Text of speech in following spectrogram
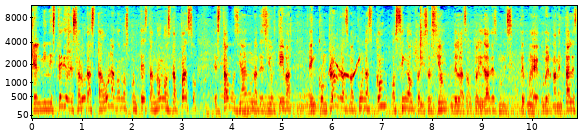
que el Ministerio de Salud hasta ahora no nos contesta, no nos da paso. Estamos ya en una disyuntiva en comprar las vacunas con o sin autorización de las autoridades eh, gubernamentales.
